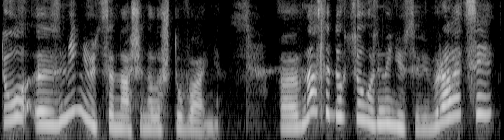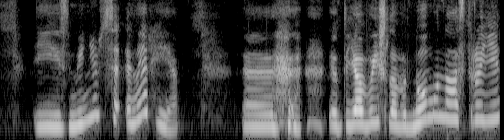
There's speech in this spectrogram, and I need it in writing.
то е, змінюються наші налаштування. Е, Внаслідок цього змінюються вібрації і змінюється енергія. Е, От я вийшла в одному настрої,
